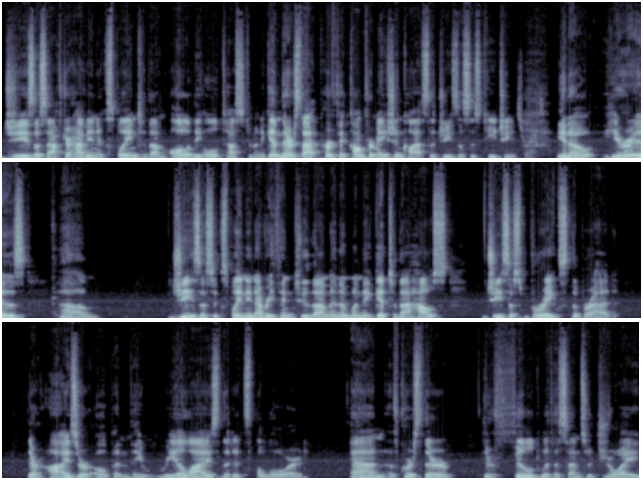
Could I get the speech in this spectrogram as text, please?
Jesus, after having explained to them all of the Old Testament, again, there's that perfect confirmation class that Jesus is teaching. Right. You know, here is um, Jesus explaining everything to them. And then when they get to that house, Jesus breaks the bread. Their eyes are open. They realize that it's the Lord. And of course, they're they're filled with a sense of joy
